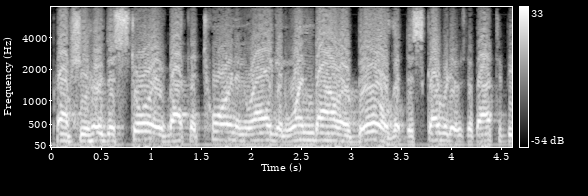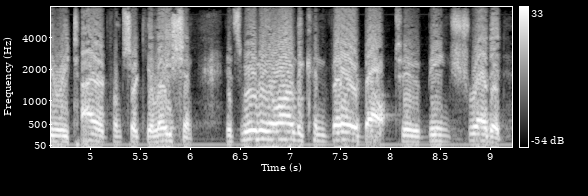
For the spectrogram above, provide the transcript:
Perhaps you heard the story about the torn and ragged $1 bill that discovered it was about to be retired from circulation. It's moving along the conveyor belt to being shredded.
